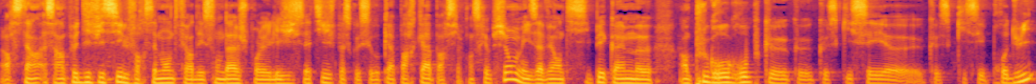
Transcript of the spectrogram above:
alors c'était un- c'est un, peu difficile forcément de faire des sondages pour les législatives parce que c'est au cas par cas par circonscription, mais ils avaient anticipé quand même euh, un plus gros groupe que que, que ce qui s'est euh, que ce qui s'est produit.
